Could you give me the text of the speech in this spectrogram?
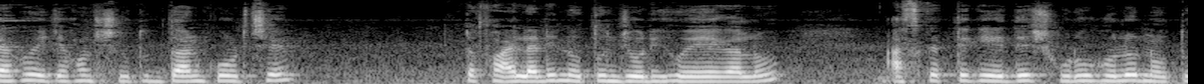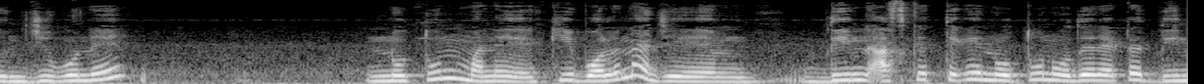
দেখো এই যখন সিঁদুর দান করছে, তো ফাইনালি নতুন জড়ি হয়ে গেল। আজকের থেকে এদের শুরু হলো নতুন জীবনে, নতুন মানে কি বলে না যে, দিন, আজকের থেকে নতুন ওদের একটা দিন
